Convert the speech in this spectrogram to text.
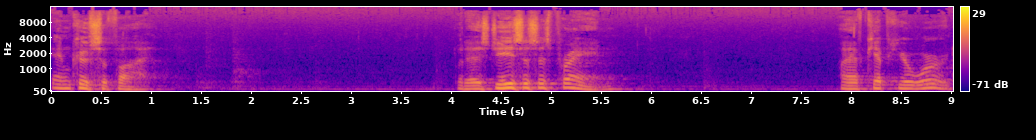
and crucify. But as Jesus is praying, I have kept your word.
